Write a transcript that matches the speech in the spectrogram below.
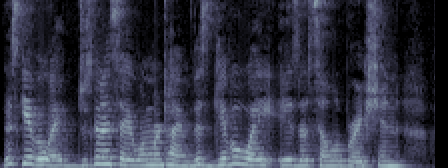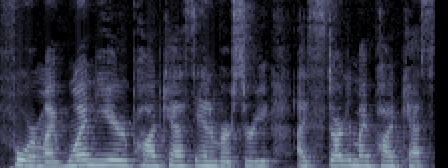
this giveaway, just gonna say one more time, this giveaway is a celebration for my one year podcast anniversary. I started my podcast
